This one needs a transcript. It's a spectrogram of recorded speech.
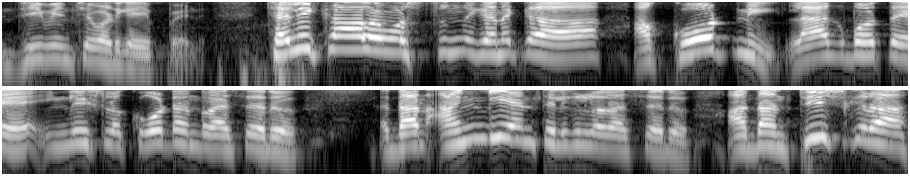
జీవించేవాడిగా అయిపోయాడు. చలికాలం వస్తుంది కనుక ఆ కోట్ని లేకపోతే ఇంగ్లీష్లో కోట్ అని రాశారు దాని అంగి అని తెలుగులో రాశారు ఆ దాన్ని తీసుకురా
